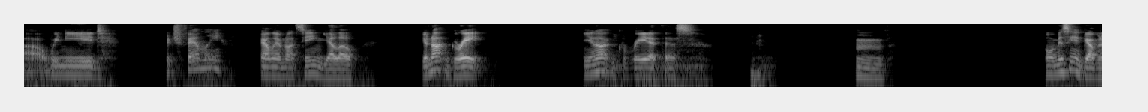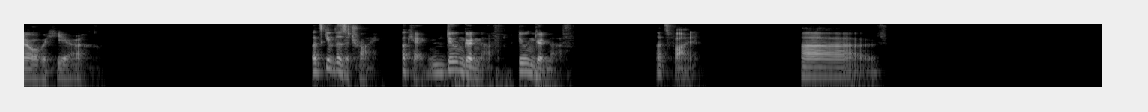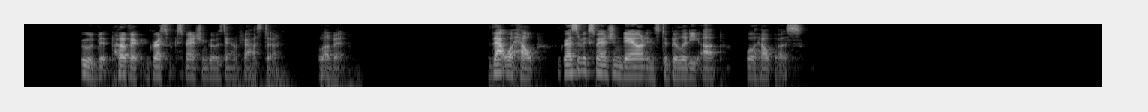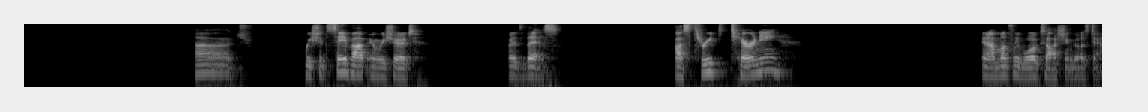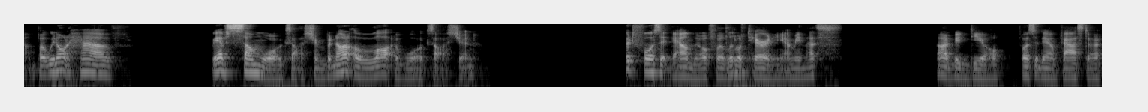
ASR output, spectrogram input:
Uh, we need... Which family? Family I'm not seeing? Yellow. You're not great. You're not great at this. Hmm. Oh, we're missing a governor over here. Let's give this a try. Okay, doing good enough. Doing good enough. That's fine. Uh, ooh, the, perfect. Aggressive expansion goes down faster. Love it. That will help. Aggressive expansion down and stability up will help us. Uh, we should save up and we should. What is this? Cost three tyranny. And our monthly war exhaustion goes down. But we don't have. We have some war exhaustion, but not a lot of war exhaustion. Could force it down though for a little tyranny. I mean, that's not a big deal. Force it down faster.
